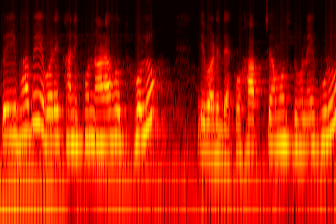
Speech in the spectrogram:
তো এইভাবে এবারে খানিক্ষণ নাড়া হলো। এবারে দেখো হাফ চামচ ধনে গুঁড়ো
